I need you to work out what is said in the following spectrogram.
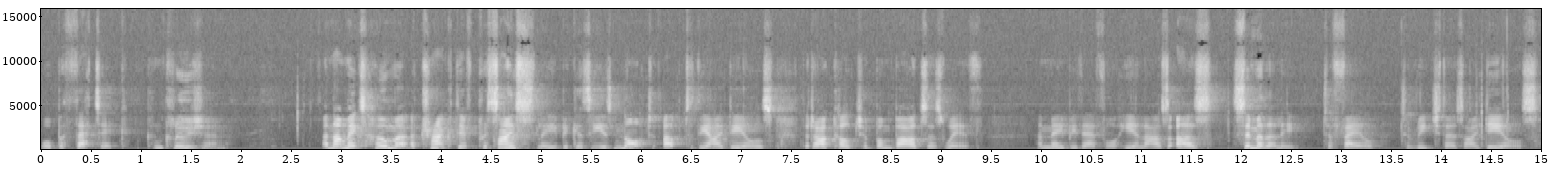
or pathetic conclusion. And that makes Homer attractive precisely because he is not up to the ideals that our culture bombards us with. And maybe therefore he allows us, similarly, to fail to reach those ideals.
